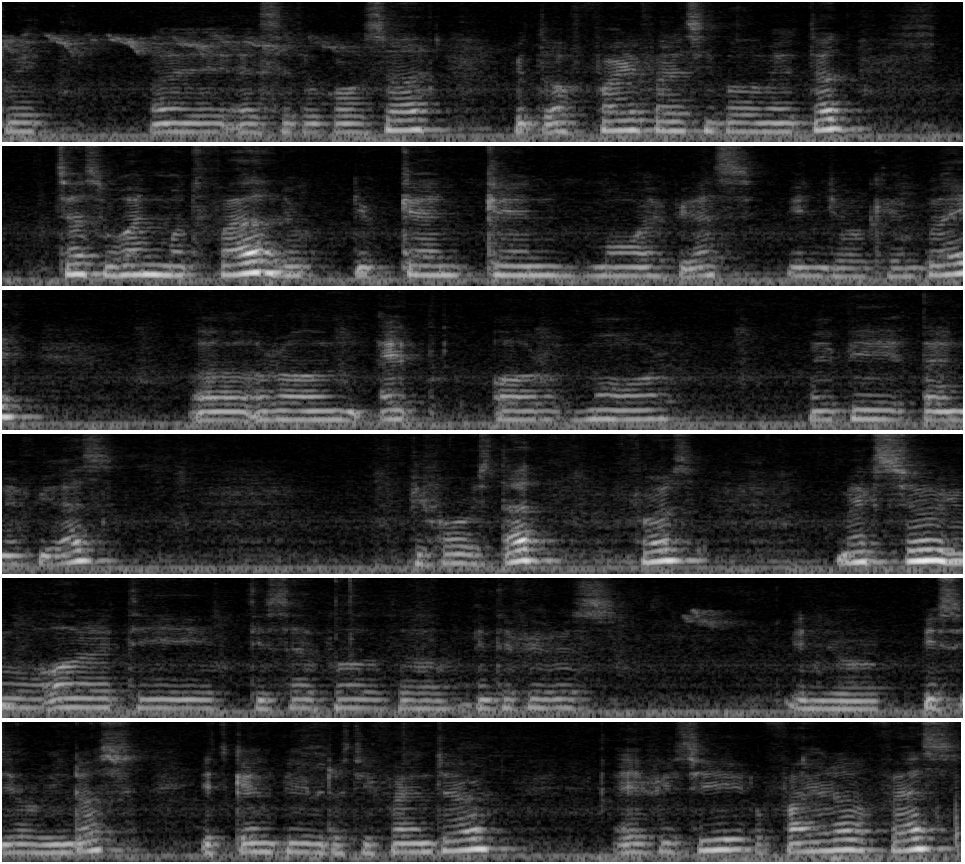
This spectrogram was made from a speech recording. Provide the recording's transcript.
tweak a Assetto Corsa with a very very simple method. Just one mod file you, you can gain more FPS in your gameplay uh, around 8 or more maybe 10 FPS before we start first make sure you already disable the antivirus in your PC or Windows. It can be Windows Defender, AVG, Fire, Avast,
